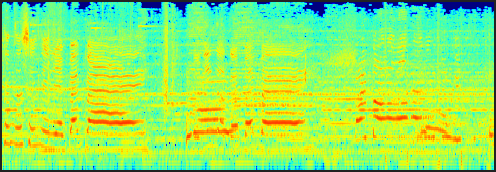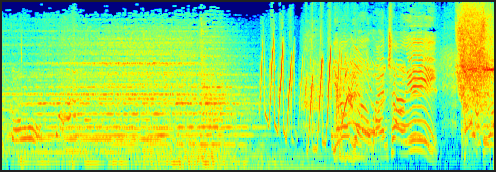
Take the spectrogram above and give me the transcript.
天竺鼠姐姐，拜拜。柳丁哥哥，拜拜。拜拜。好高哦。拥有玩创意开始喽！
